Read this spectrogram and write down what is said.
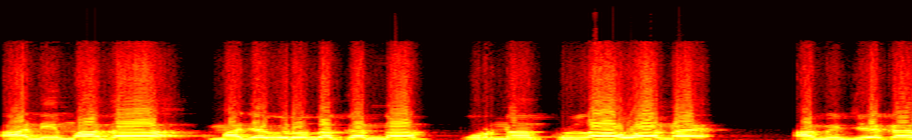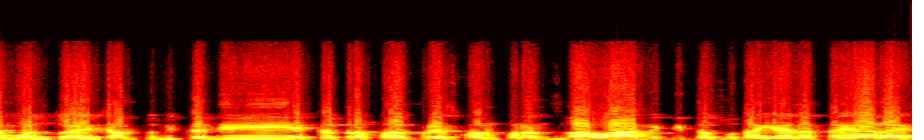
आणि माझा माझ्या विरोधकांना पूर्ण खुल्ला आव्हान आहे. आम्ही जे काय बोलतोय याच्यावर तुम्ही कधीही एकत्र प्रेस कॉन्फरन्स लावा. आम्ही तिथं सुद्धा यायला तयार आहे.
